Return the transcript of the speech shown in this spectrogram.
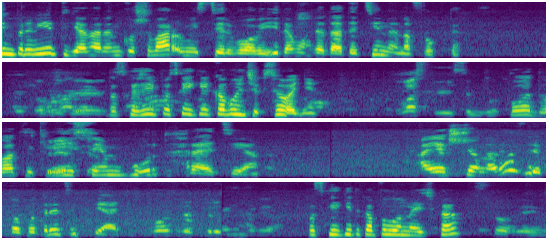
Всім привіт! Я на ринку Швар у місті Львові. Ідемо глядати ціни на фрукти. Розкажіть, по скільки кавунчик сьогодні? У вас 8. По 28 гурт Греція. А якщо на роздріб, то по 35. Розмір 3. По скільки така полуничка? 100 гривень.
